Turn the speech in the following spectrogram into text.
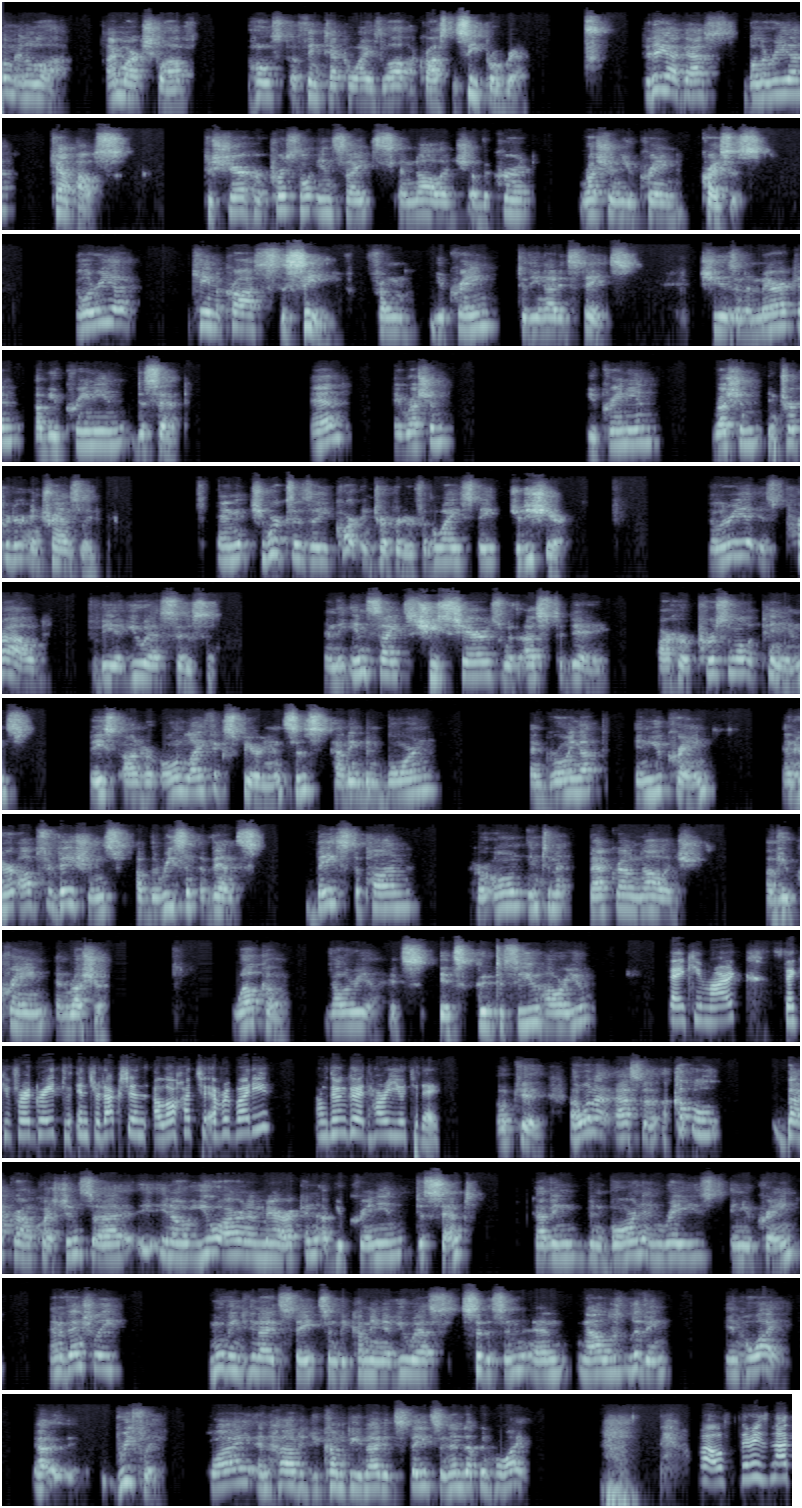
Welcome and aloha. I'm Mark Shklov, host of Think Tech Hawaii's Law Across the Sea program. Today I've asked Valeria Kamphaus to share her personal insights and knowledge of the current Russian Ukraine crisis. Valeria came across the sea from Ukraine to the United States. She is an American of Ukrainian descent and a Russian, Ukrainian, Russian interpreter and translator. And she works as a court interpreter for the Hawaii State Judiciary. Valeria is proud to be a US citizen. And the insights she shares with us today are her personal opinions based on her own life experiences, having been born and growing up in Ukraine, and her observations of the recent events based upon her own intimate background knowledge of Ukraine and Russia. Welcome, Valeria. It's it's good to see you. How are you? Thank you, Mark. Thank you for a great introduction. Aloha to everybody. I'm doing good. How are you today? Okay. I want to ask a, a couple background questions. Uh, you know, you are an American of Ukrainian descent, having been born and raised in Ukraine, and eventually moving to the United States and becoming a US citizen and now living in Hawaii. Uh, briefly, why and how did you come to the United States and end up in Hawaii? Well, there is not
